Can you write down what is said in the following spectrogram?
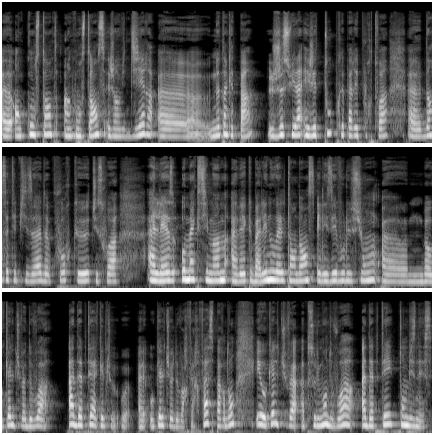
euh, en constante inconstance? J'ai envie de dire, euh, ne t'inquiète pas, je suis là et j'ai tout préparé pour toi euh, dans cet épisode pour que tu sois à l'aise au maximum avec bah, les nouvelles tendances et les évolutions bah, auxquelles tu vas devoir adapté à quel tu, auquel tu vas devoir faire face, pardon, et auquel tu vas absolument devoir adapter ton business.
